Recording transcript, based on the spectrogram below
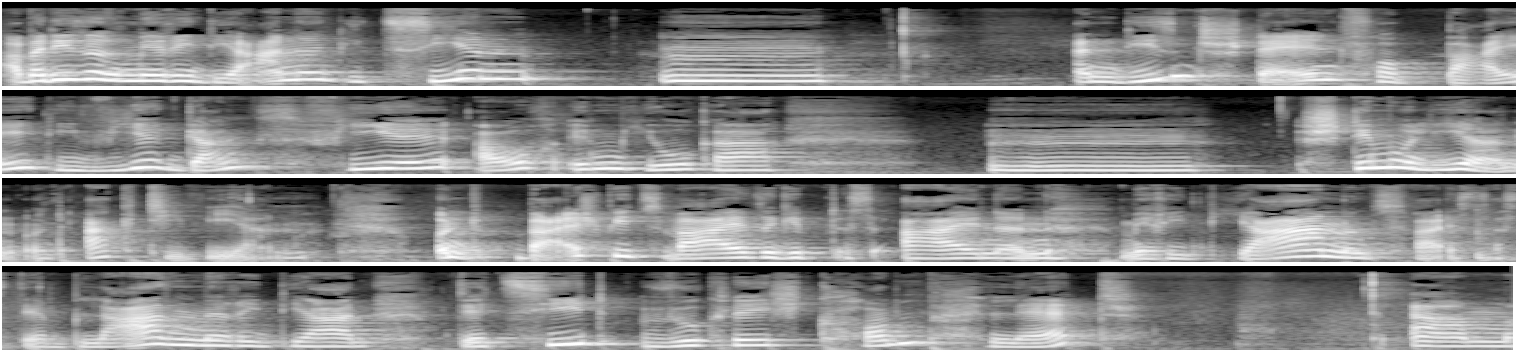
Aber diese Meridiane, die ziehen mh, mm, an diesen Stellen vorbei, die wir ganz viel auch im Yoga mh, mm, stimulieren und aktivieren. Und beispielsweise gibt es einen Meridian, und zwar ist das der Blasenmeridian, der zieht wirklich komplett ähm,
